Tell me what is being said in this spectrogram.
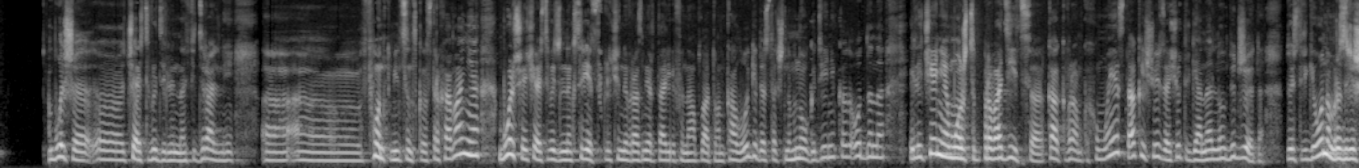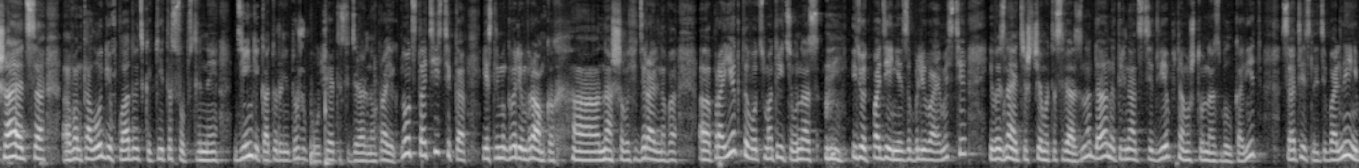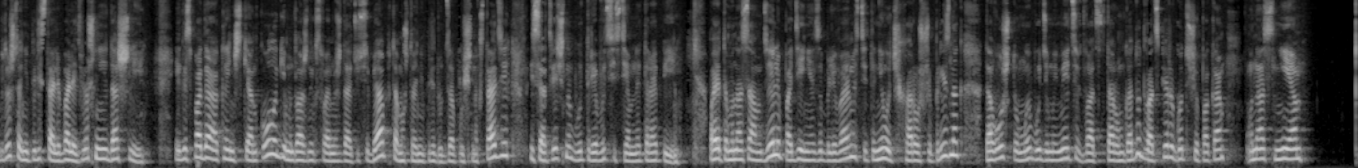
Большая э, часть выделена федеральной э, фонд медицинского страхования. Большая часть выделенных средств включены в размер тарифа на оплату онкологии. Достаточно много денег отдано. И лечение может проводиться как в рамках УМС, так еще и за счет регионального бюджета. То есть регионам разрешается э, в онкологию вкладывать какие-то собственные деньги, которые они тоже получают из федерального проекта. Но вот статистика, если мы говорим в рамках нашего федерального проекта, вот смотрите, у нас идет падение падение заболеваемости, и вы знаете, с чем это связано, да, на 13,2, потому что у нас был ковид, соответственно, эти больные не потому, что они перестали болеть, потому что они не дошли. И, господа клинические онкологи, мы должны их с вами ждать у себя, потому что они придут в запущенных стадиях и, соответственно, будут требовать системной терапии. Поэтому, на самом деле, падение заболеваемости – это не очень хороший признак того, что мы будем иметь в 2022 году. 2021 год еще пока у нас не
